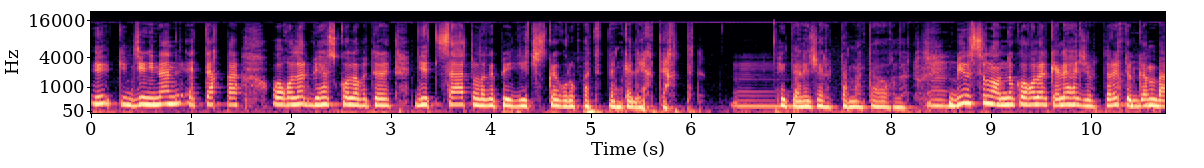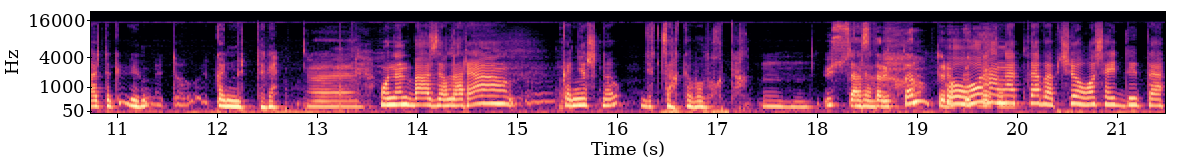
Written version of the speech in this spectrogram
жиңинен эттекка оголар бихас кола бутер детсат логопедическая группа титтен келехтектер. Хитаре жарыктамата оголар. Бир сыл оннук оголар келе хажыбыттары түрген баатык көнмүттере. Онан базалара конечно, детсакка болуқтақ. Үш састырыттан түріп Оға хаңатта бапчы оға сайдыда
